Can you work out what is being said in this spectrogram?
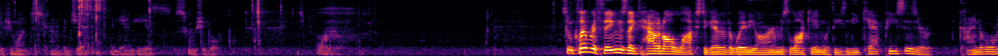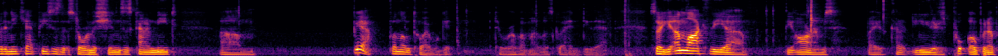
if you want just kind of a jet. Again, he is swooshable. Some clever things like how it all locks together, the way the arms lock in with these kneecap pieces or kind of over the kneecap pieces that store on the shins is kind of neat. Um, but yeah, fun little toy. We'll get to robot mode. Let's go ahead and do that. So you unlock the uh, the arms by kind of, you either just pull, open up,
